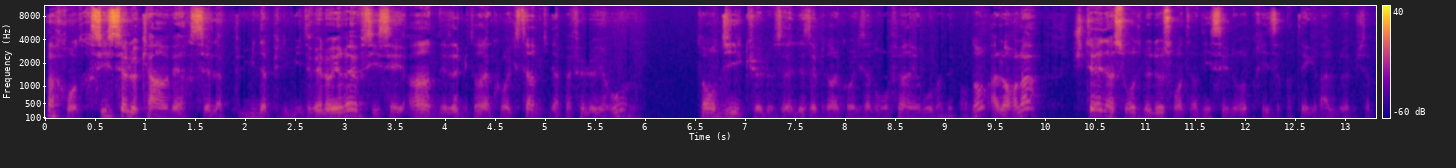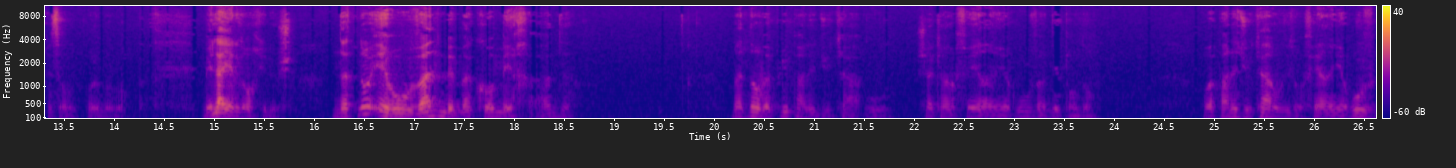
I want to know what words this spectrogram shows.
Par contre, si c'est le cas inverse, c'est la minaplimite vélo si c'est un des habitants de la cour externe qui n'a pas fait le Hérouve, tandis que les habitants de la cour externe ont fait un Hérouve indépendant, alors là, Shten et les deux sont interdits, c'est une reprise intégrale de la Mishnah précédente pour le moment. Mais là, il y a le grand chidouche. Maintenant. Maintenant, on ne va plus parler du cas où chacun a fait un hérouve indépendant. On va parler du cas où ils ont fait un hérouve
